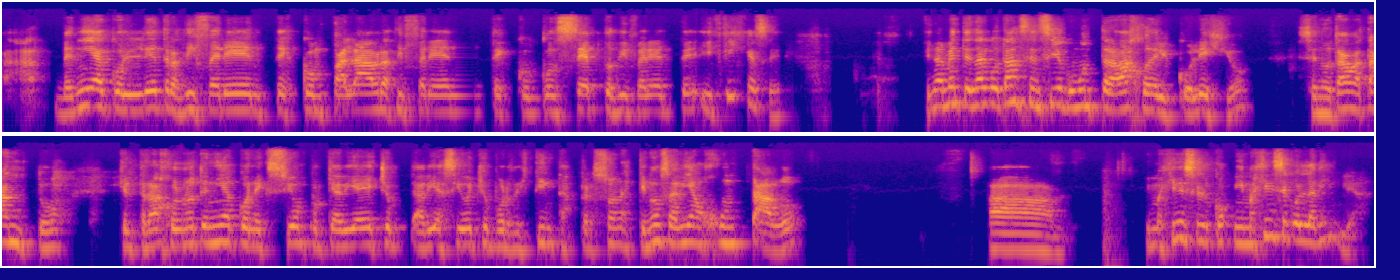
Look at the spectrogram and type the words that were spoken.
ah, venía con letras diferentes, con palabras diferentes, con conceptos diferentes. Y fíjese, finalmente en algo tan sencillo como un trabajo del colegio, se notaba tanto que el trabajo no tenía conexión porque había sido hecho por distintas personas que no se habían juntado. Ah, imagínense, imagínense con la Biblia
